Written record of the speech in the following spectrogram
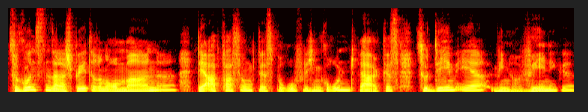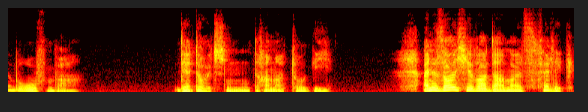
Zugunsten seiner späteren Romane der Abfassung des beruflichen Grundwerkes, zu dem er, wie nur wenige, berufen war, der deutschen Dramaturgie. Eine solche war damals fällig.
